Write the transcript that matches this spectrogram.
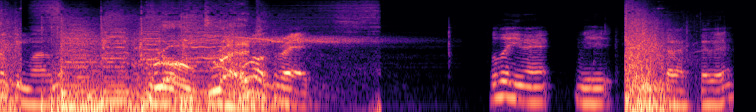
Bakayım var mı? Blood Red. Bu da yine bir karakteri.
